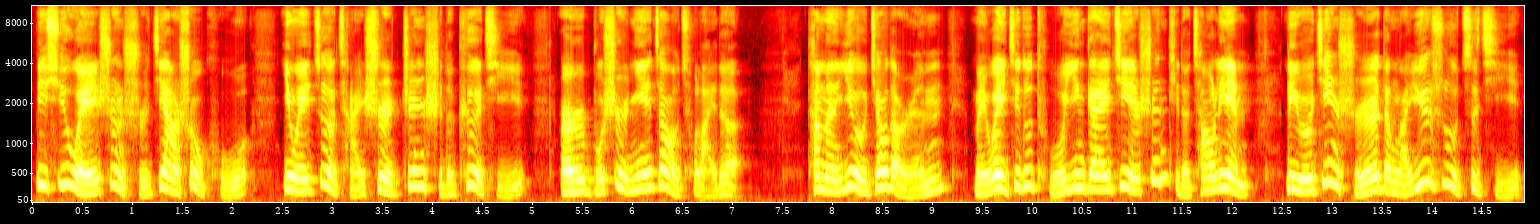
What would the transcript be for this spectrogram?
必须为圣十架受苦，因为这才是真实的克己，而不是捏造出来的。他们又教导人，每位基督徒应该借身体的操练，例如进食等来约束自己，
